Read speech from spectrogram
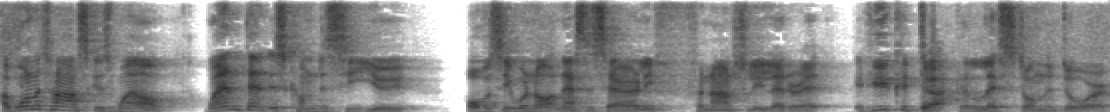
i wanted to ask as well when dentists come to see you obviously we're not necessarily financially literate. If you could tack yeah. a list on the door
